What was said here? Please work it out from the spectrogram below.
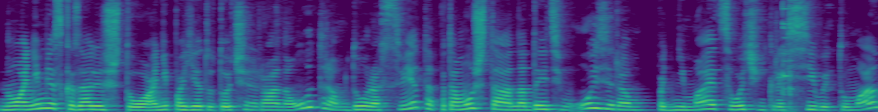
но они мне сказали, что они поедут очень рано утром, до рассвета, потому что над этим озером поднимается очень красивый туман,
